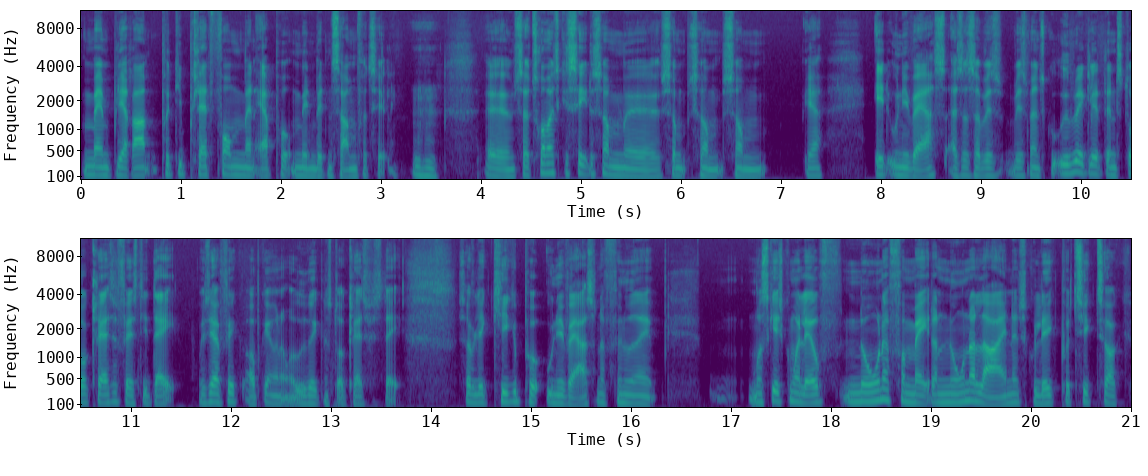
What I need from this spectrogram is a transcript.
man bliver ramt på de platforme, man er på, men med den samme fortælling. Mm-hmm. Øh, så jeg tror, man skal se det som, øh, som, som, som ja, et univers. Altså, så hvis, hvis man skulle udvikle den store klassefest i dag, hvis jeg fik opgaven om at udvikle en stor klassefest i dag, så ville jeg kigge på universerne og finde ud af, måske skulle man lave nogle af formaterne, nogle af lejene skulle ligge på TikTok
